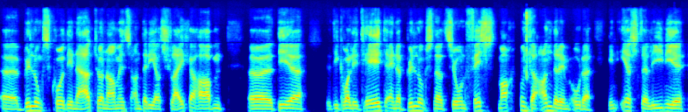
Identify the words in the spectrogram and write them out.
äh, Bildungskoordinator namens Andreas Schleicher haben, äh, der die Qualität einer Bildungsnation festmacht, unter anderem oder in erster Linie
